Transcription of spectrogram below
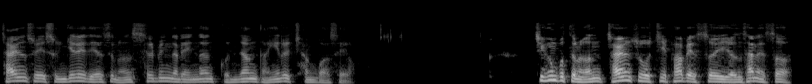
자연수의 성질에 대해서는 설명란에 있는 권장 강의를 참고하세요. 지금부터는 자연수 집합에서의 연산에서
